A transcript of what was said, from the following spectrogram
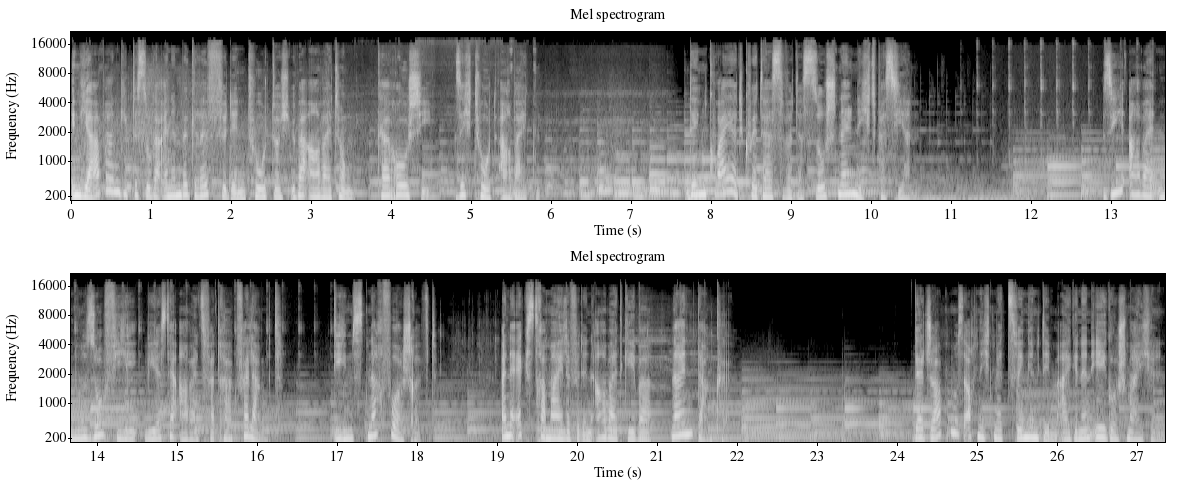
In Japan gibt es sogar einen Begriff für den Tod durch Überarbeitung, Karoshi, sich totarbeiten. Den Quiet Quitters wird das so schnell nicht passieren. Sie arbeiten nur so viel, wie es der Arbeitsvertrag verlangt. Dienst nach Vorschrift. Eine Extrameile für den Arbeitgeber? Nein, danke. Der Job muss auch nicht mehr zwingend dem eigenen Ego schmeicheln.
